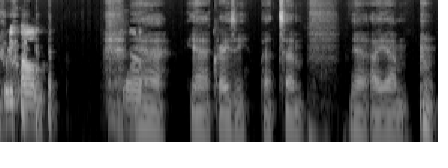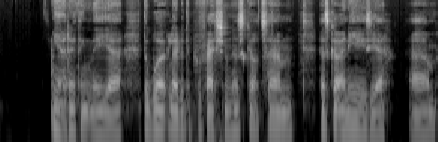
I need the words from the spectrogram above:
Pretty calm. Yeah. yeah, yeah, crazy. But um, yeah, I um, yeah, I don't think the uh, the workload of the profession has got um has got any easier. Um,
